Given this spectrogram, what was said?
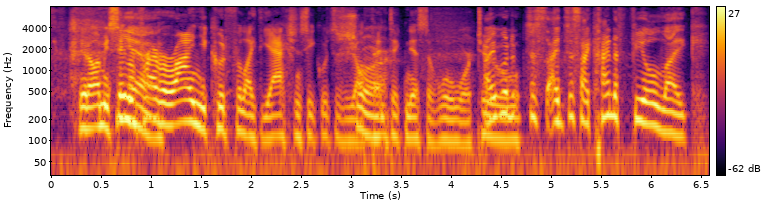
you know, I mean, Saving Yeah. Private Ryan, you could for like the action sequences, the Sure. authenticness of World War II. I would just, I just, I kind of feel like,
